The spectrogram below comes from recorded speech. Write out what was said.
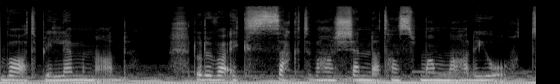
var att bli lämnad då det var exakt vad han kände att hans mamma hade gjort.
